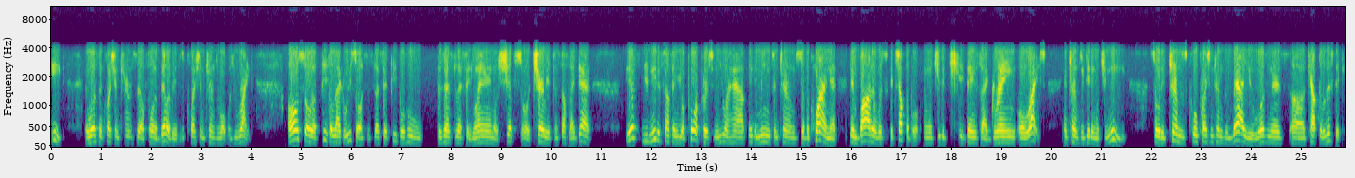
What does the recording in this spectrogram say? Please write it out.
eat. It wasn't a question in terms of affordability. It was a question in terms of what was right. Also, if people lack resources, let's say people who possess, let's say, land or ships or chariots and stuff like that, if you needed something, you're a poor person, you don't have any means in terms of acquiring that, then barter was acceptable in which you could trade things like grain or rice in terms of getting what you need. So the terms, of core question in terms of value wasn't as uh, capitalistic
